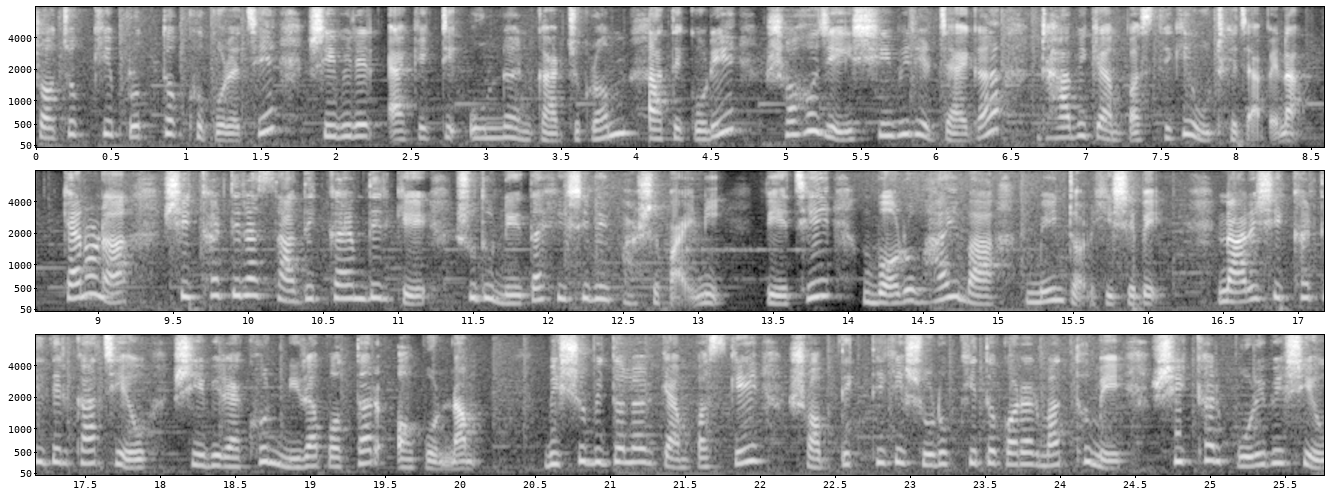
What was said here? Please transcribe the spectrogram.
সচক্ষে প্রত্যক্ষ করেছে শিবিরের এক একটি উন্নয়ন কার্যক্রম, তাতে করে সহজেই শিবিরের জায়গা ঢাবি ক্যাম্পাস থেকে উঠে যাবে না। কেননা, শিক্ষার্থীরা সাদিক কায়েমদেরকে শুধু নেতা হিসেবে পাশে পায়নি, পেয়েছে বড় ভাই বা মেন্টর হিসেবে। নারী শিক্ষার্থীদের কাছেও শিবির এখন নিরাপত্তার অপর নাম। বিশ্ববিদ্যালয়ের ক্যাম্পাসকে সব দিক থেকে সুরক্ষিত করার মাধ্যমে শিক্ষার পরিবেশেও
